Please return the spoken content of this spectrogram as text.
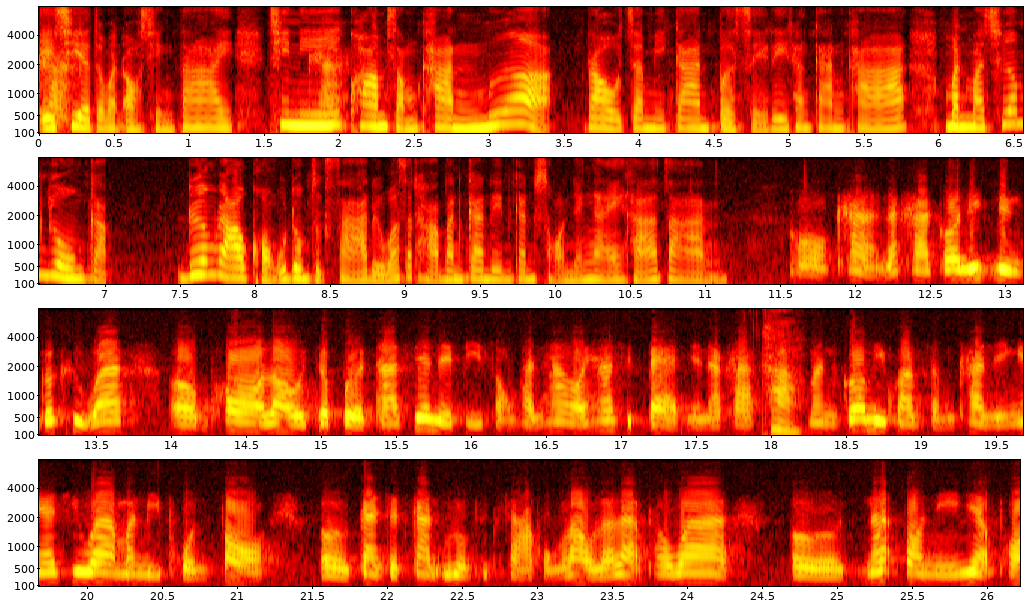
เอเชียตะวันออกเฉียงใต้ ทีนี้ความสำคัญเมื่อเราจะมีการเปิดเสรีทางการค้า มันมาเชื่อมโยงกับเรื่องราวของอุดมศึกษา หรือว่าสถาบันการเรียนการสอนยังไงคะอาจารย์อ๋อค่ะนะคะก็นิดนึงก็คือว่าออพอเราจะเปิดอาเซียนในปี 2558 เนี่ยนะคะคะมันก็มีความสำคัญในแง่ที่ว่ามันมีผลต่อออการจัดการอุดมศึกษาของเราแล้วแหละเพราะว่าเออณตอนนี้เนี่ยพอ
